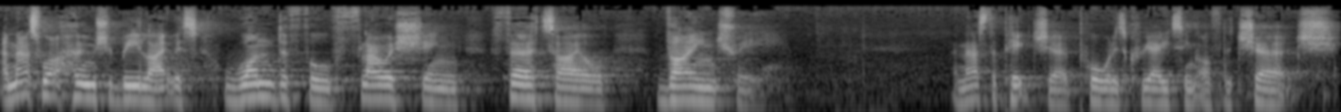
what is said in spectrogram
And that's what home should be like this wonderful, flourishing, fertile vine tree. And that's the picture Paul is creating of the church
